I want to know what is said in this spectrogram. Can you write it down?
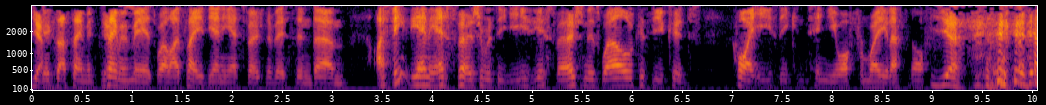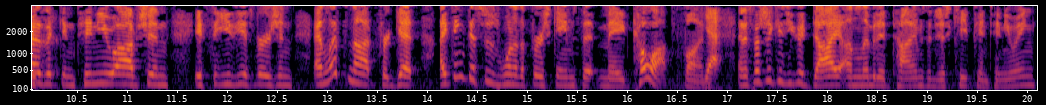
Yes. Because that's same same Yes. with me as well. I played the NES version of this, and um, I think the NES version was the easiest version as well because you could quite easily continue off from where you left off. Yes, it has a continue option. It's the easiest version. And let's not forget, I think this was one of the first games that made co-op fun. Yeah. And especially because you could die unlimited times and just keep continuing.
